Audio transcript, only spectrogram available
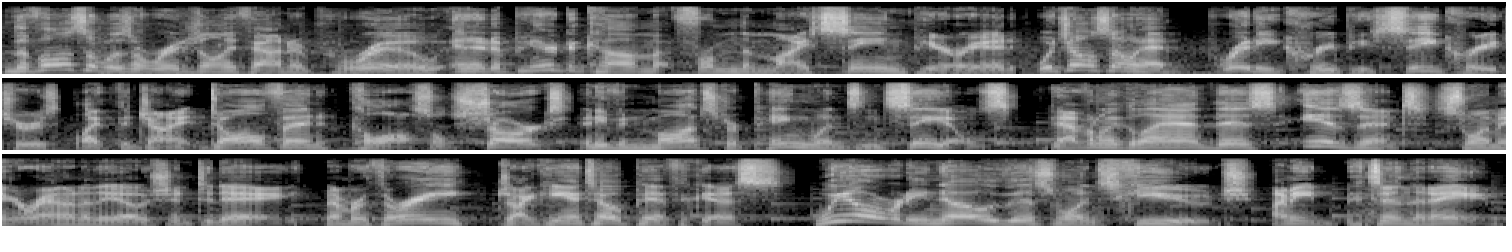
The fossil was originally found in Peru, and it appeared to come from the Miocene period, which also had pretty creepy sea creatures like the giant dolphin, colossal sharks, and even monster penguins and seals. Definitely glad this isn't swimming around in the ocean today. Number 3. Gigantopithecus. We already know this one's huge. I mean, it's in the name.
